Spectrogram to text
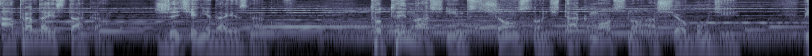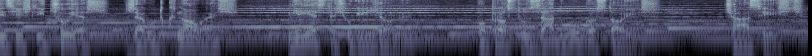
A prawda jest taka, życie nie daje znaków. To ty masz nim wstrząsnąć tak mocno, aż się obudzi. Więc jeśli czujesz, że utknąłeś, nie jesteś uwięziony. Po prostu za długo stoisz. Czas iść.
